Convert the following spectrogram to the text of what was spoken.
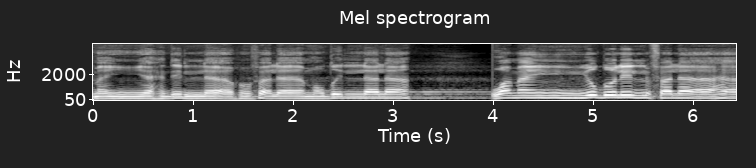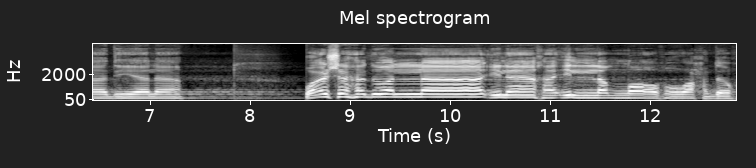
من يهد الله فلا مضل له ومن يضلل فلا هادي له. وأشهد أن لا إله إلا الله وحده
